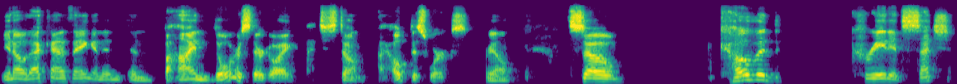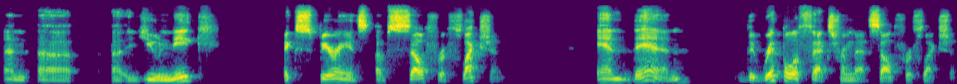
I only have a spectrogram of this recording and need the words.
you know, that kind of thing. And then and behind doors, they're going, I just don't, I hope this works, you know. So COVID created such an, uh, a unique experience of self-reflection. And then the ripple effects from that self-reflection,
